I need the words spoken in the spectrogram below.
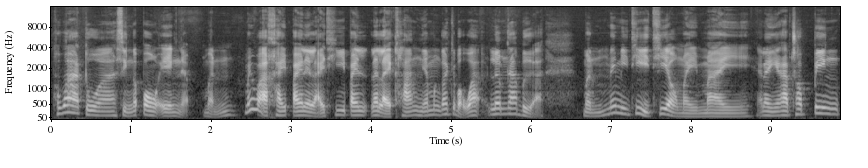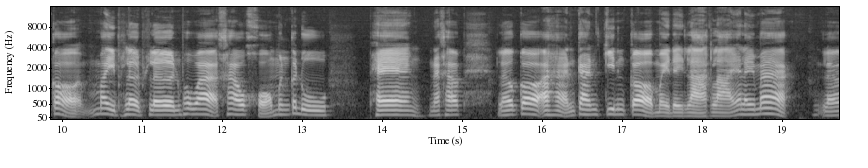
เพราะว่าตัวสิงคโปร์เองเนี่ยเหมือนไม่ว่าใครไปหลาย ๆ ที่ไปหลาย ๆ ครั้งเนี้ยมันก็จะบอกว่าเริ่มน่าเบื่อ เหมือนไม่มีที่เที่ยวใหม่ ๆ อะไรเงี้ยครับช้อปปิ้งก็ไม่เพลิดเพลิน เพราะว่าข้าวของมันก็ดูแพงนะครับ แล้วก็อาหารการกินก็ไม่ได้หลากหลายอะไรมาก แล้ว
